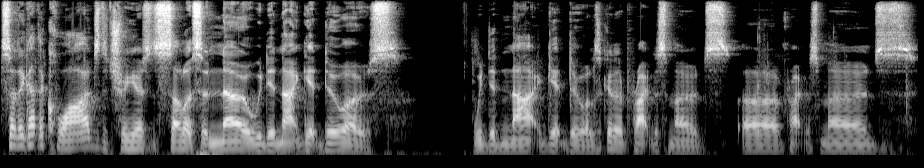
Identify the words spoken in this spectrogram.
So they got the quads, the trios, and solos. So no, we did not get duos. We did not get duo. Let's go to practice modes. Uh, practice modes.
